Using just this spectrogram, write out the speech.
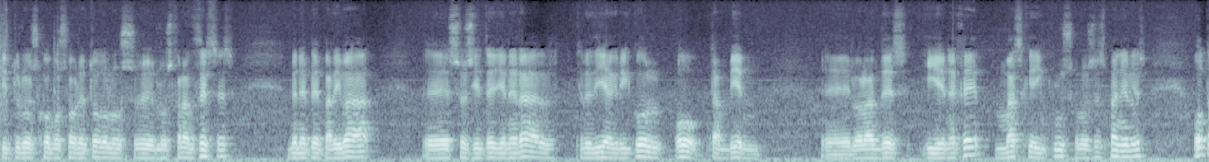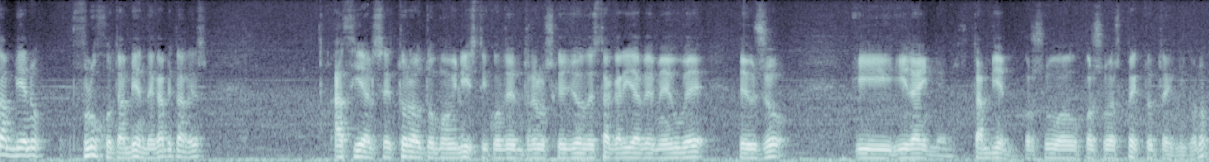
títulos como sobre todo los, los franceses, BNP Paribas, Societe Generale, Crédit Agricole o también el holandés ING, más que incluso los españoles, o también flujo también de capitales hacia el sector automovilístico, de entre los que yo destacaría BMW, Peugeot y, Daimler, también por su, por su aspecto técnico. ¿no?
